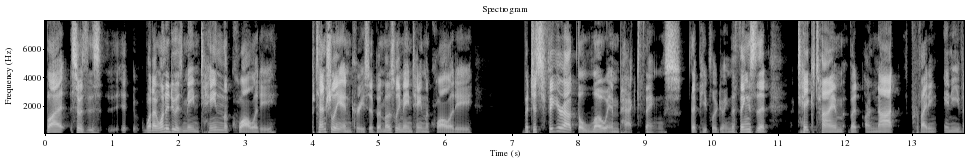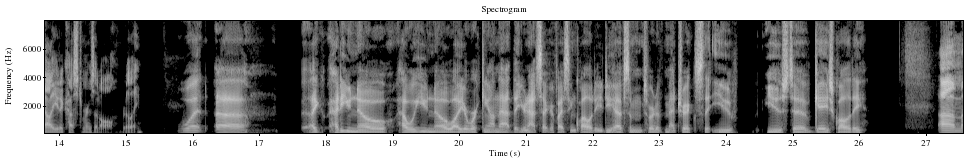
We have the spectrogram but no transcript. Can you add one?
But so it's, it, what I want to do is maintain the quality, potentially increase it, but mostly maintain the quality. But just figure out the low impact things that people are doing, the things that take time but are not providing any value to customers at all, really. What uh like how do you know how will you know while you're working on that that you're not sacrificing quality? Do you have some sort of metrics that you use to gauge quality? Um,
